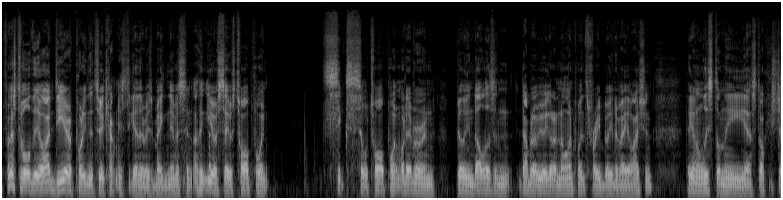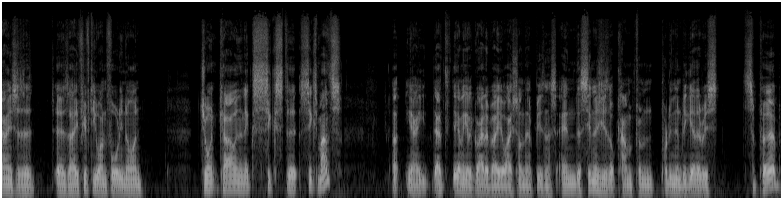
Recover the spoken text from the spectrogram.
First of all, the idea of putting the two companies together is magnificent. I think UFC was twelve point six or twelve point whatever and billion dollars, and WWE got a nine point three billion evaluation. They're going to list on the uh, stock exchange as a as a fifty one forty nine joint co in the next six to six months. Uh, you know, that's, they're going to get a great evaluation on that business, and the synergies that'll come from putting them together is superb.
